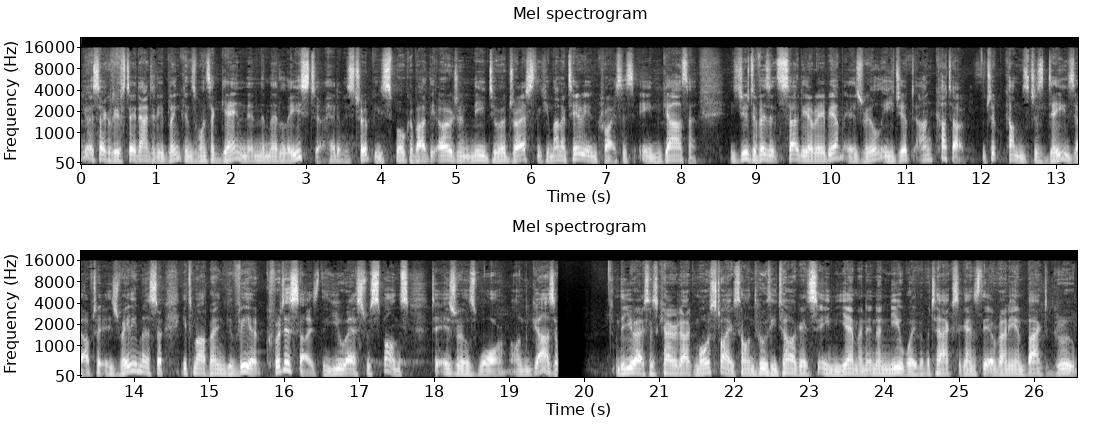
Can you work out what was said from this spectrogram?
U.S. Secretary of State Antony Blinken's once again in the Middle East. Ahead of his trip, he spoke about the urgent need to address the humanitarian crisis in Gaza. He's due to visit Saudi Arabia, Israel, Egypt, and Qatar. The trip comes just days after Israeli Minister Itamar Ben Gvir criticized the U.S. response to Israel's war on Gaza. The U.S. has carried out more strikes on Houthi targets in Yemen in a new wave of attacks against the Iranian backed group.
